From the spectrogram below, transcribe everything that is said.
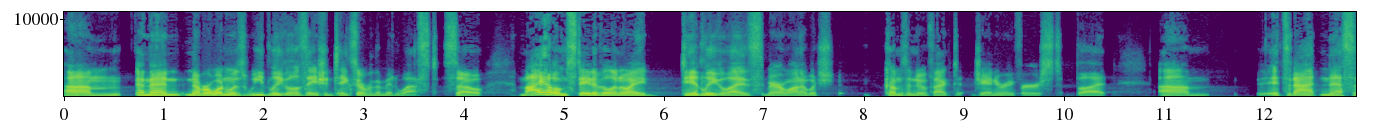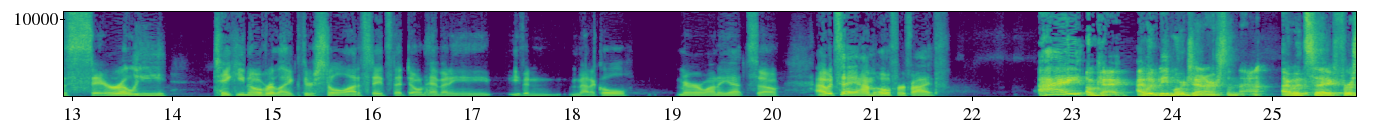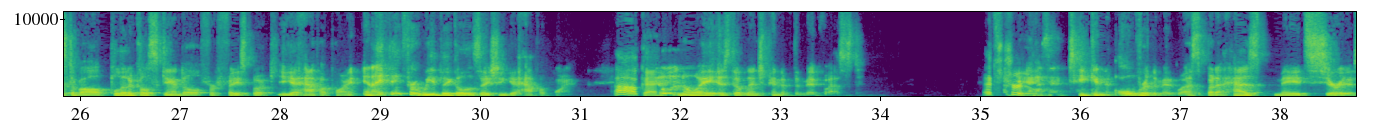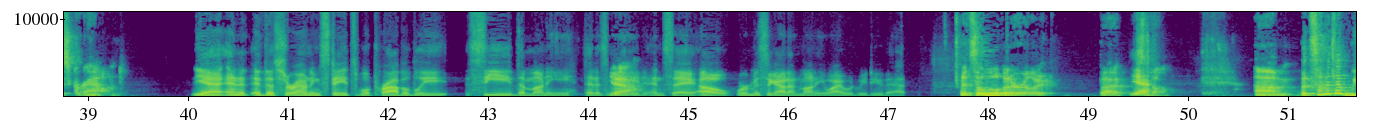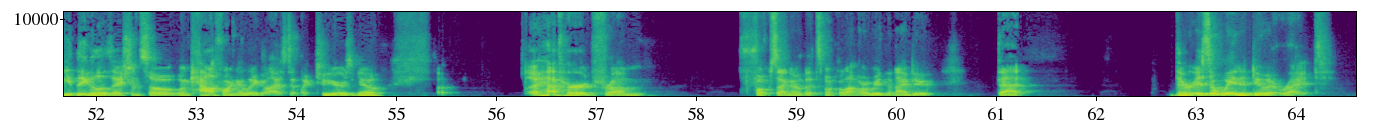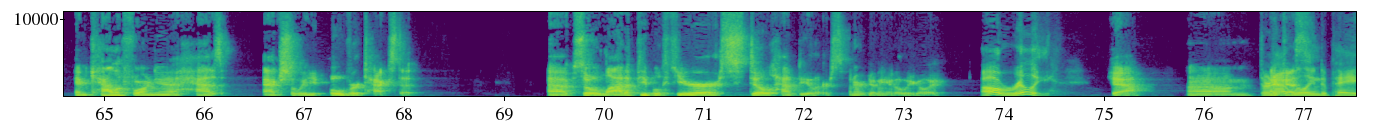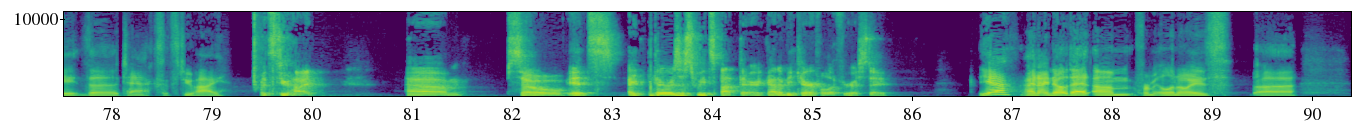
Um, and then number one was weed legalization takes over the Midwest. So my home state of Illinois did legalize marijuana, which comes into effect January first, but um, it's not necessarily taking over. Like, there's still a lot of states that don't have any even medical marijuana yet. So I would say I'm 0 for five. I okay. I would be more generous than that. I would say, first of all, political scandal for Facebook, you get half a point, and I think for weed legalization, you get half a point. Oh, okay. Illinois is the linchpin of the Midwest. That's true. It hasn't taken over the Midwest, but it has made serious ground. Yeah, and it, the surrounding states will probably see the money that is Yeah. made and say, "Oh, we're missing out on money. Why would we do that?" It's a little bit early, but Yeah. still. Um, but some of the weed legalization. So when California legalized it like two years ago, I have heard from folks I know that smoke a lot more weed than I do that there is a way to do it right, and California has actually overtaxed it. Uh, so a lot of people here still have dealers and are getting it illegally. Oh, really? Yeah. Um, They're not willing to pay the tax. It's too high. It's too high. Um, so it's I there is a sweet spot there. You got to be careful if you're a state. Yeah, and I know that um, from Illinois, uh,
